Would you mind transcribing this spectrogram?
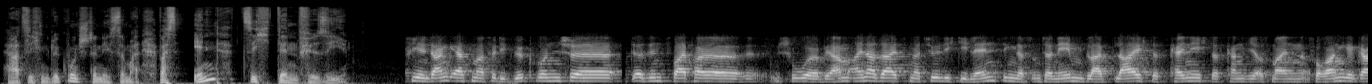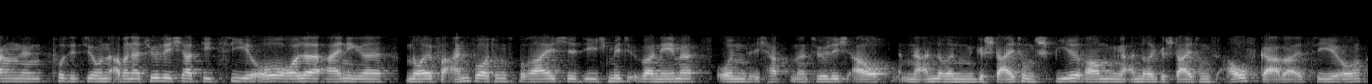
Herzlichen Glückwunsch zunächst einmal. Was ändert sich denn für Sie? Vielen Dank erstmal für die Glückwünsche. Da sind zwei Paar äh, Schuhe. Wir haben einerseits natürlich die Lansing, das Unternehmen bleibt leicht, das kenne ich, das kann ich aus meinen vorangegangenen Positionen, aber natürlich hat die CEO-Rolle einige neue Verantwortungsbereiche, die ich mit übernehme. Und ich habe natürlich auch einen anderen Gestaltungsspielraum, eine andere Gestaltungsaufgabe als CEO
